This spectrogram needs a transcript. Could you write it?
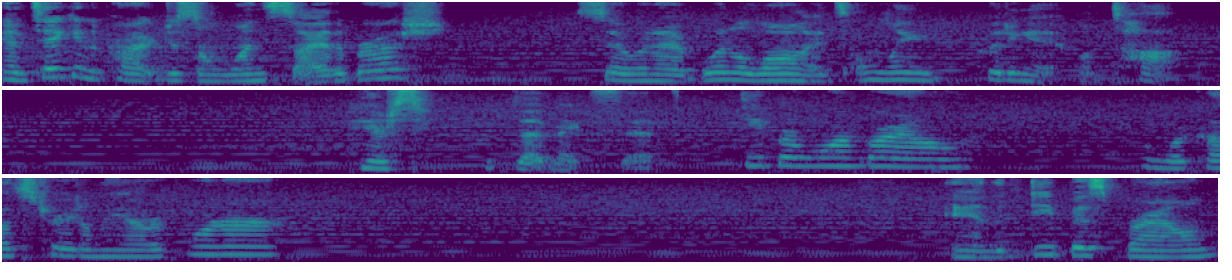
I'm taking the product just on one side of the brush. So when I went along, it's only putting it on top. Here's, if that makes sense. Deeper warm brown. We'll concentrate on the outer corner. And the deepest brown.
